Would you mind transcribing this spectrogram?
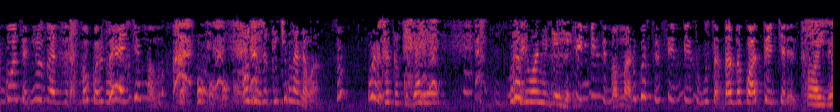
rwose ntuzazira amakosa yanjye mama ugize uti iki mwana wawe Hmm? urashaka kujya he urava iwanyu simbizi mama. Rwose simbizi. Gusa ndaza kuhatekereza Oya.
